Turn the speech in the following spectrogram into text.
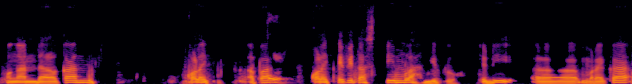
mengandalkan kolek apa kolektivitas tim lah gitu. Jadi uh, mereka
